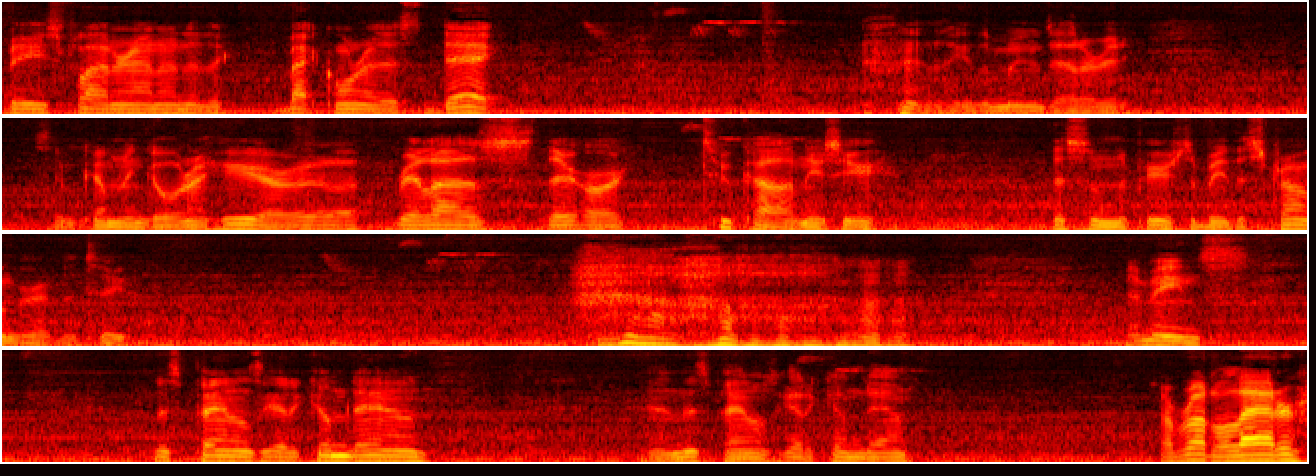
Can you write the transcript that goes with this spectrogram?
bees flying around under the back corner of this deck. Look at the moon's out already. See them coming and going right here. I realize there are two colonies here. This one appears to be the stronger of the two. that means this panel's got to come down and this panel's got to come down. So I brought a ladder.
